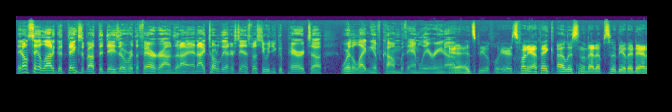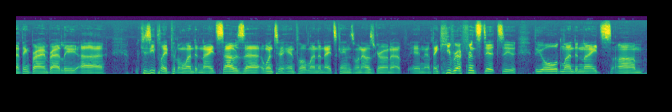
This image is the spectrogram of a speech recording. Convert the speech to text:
they don't say a lot of good things about the days over at the fairgrounds, and I and I totally understand, especially when you compare it to where the Lightning have come with Amalie Arena. Yeah, it's beautiful here. It's funny. I think I listened to that episode the other day, and I think Brian Bradley. Uh, because he played for the London Knights. I was uh, I went to a handful of London Knights games when I was growing up, and I think he referenced it to the old London Knights um,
